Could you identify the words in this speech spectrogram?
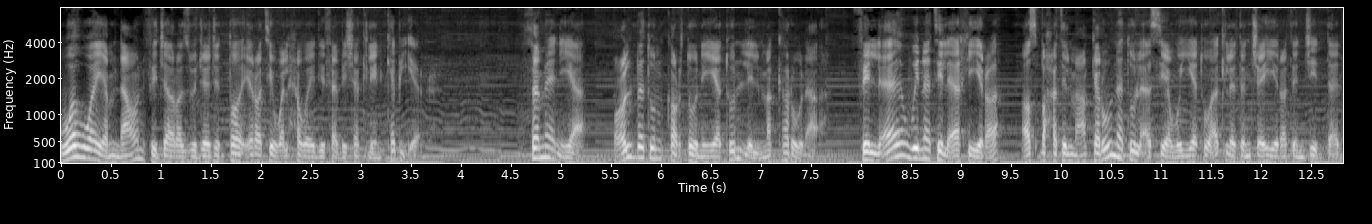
وهو يمنع انفجار زجاج الطائرة والحوادث بشكل كبير. ثمانية. علبة كرتونية للمكرونة. في الآونة الأخيرة أصبحت المعكرونة الآسيوية أكلة شهيرة جدا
